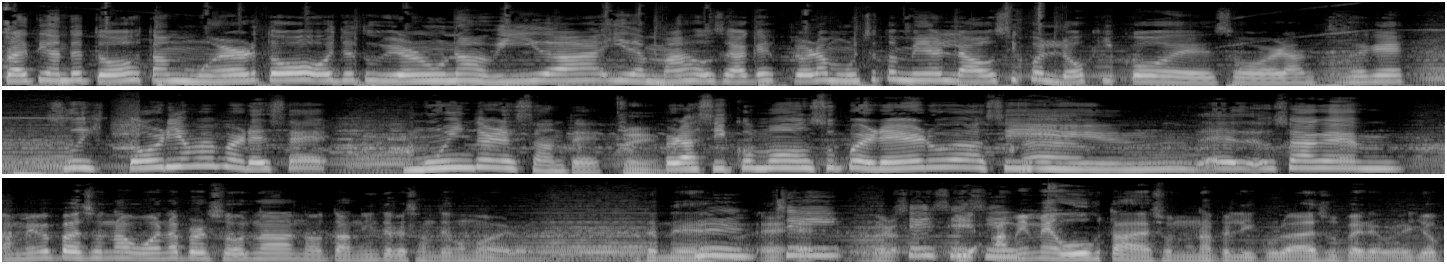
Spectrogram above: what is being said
prácticamente todos están muertos o ya tuvieron una vida y demás. O sea, que explora mucho también el lado psicológico de eso, ¿verdad? Entonces que su historia me parece muy interesante. Sí. Pero así como superhéroe, así... Ah. eh, o sea que... A mí me parece una buena persona, no tan interesante como héroe. ¿Entendés? Mm, sí, sí, sí, y sí. A mí me gusta eso en una película de superhéroes. Yo,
